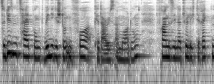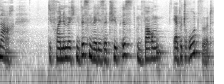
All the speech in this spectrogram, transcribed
Zu diesem Zeitpunkt, wenige Stunden vor Kedaris Ermordung, fragen sie natürlich direkt nach. Die Freunde möchten wissen, wer dieser Typ ist und warum er bedroht wird.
